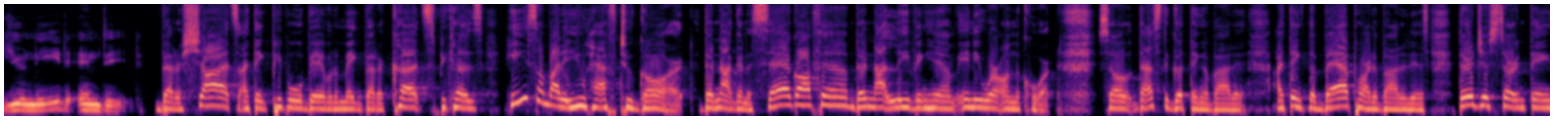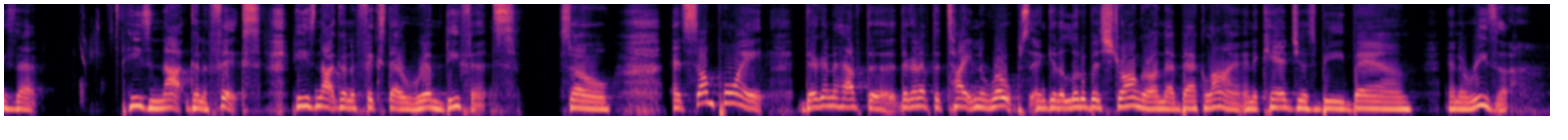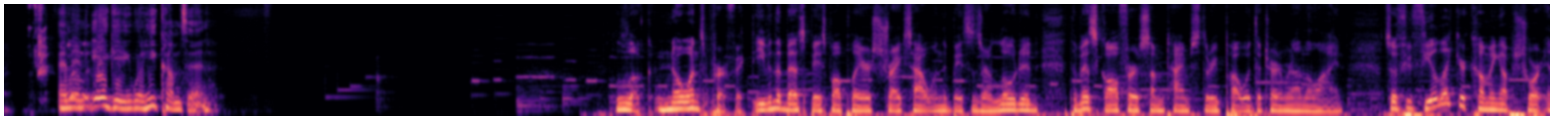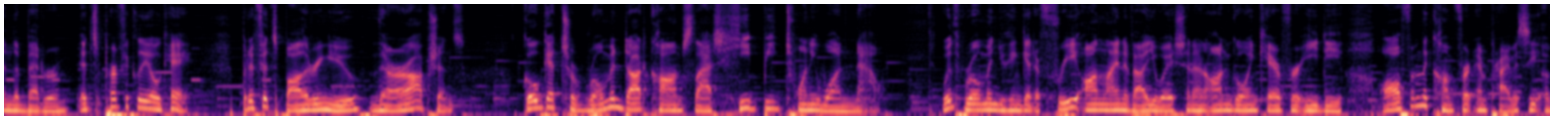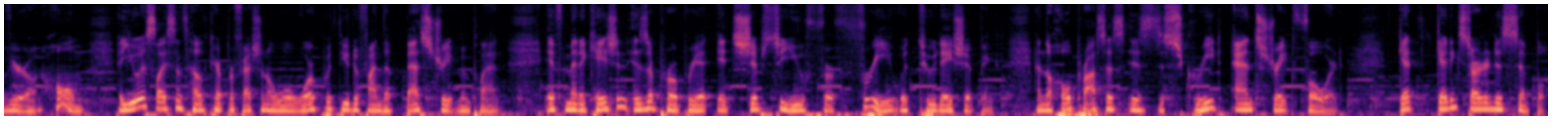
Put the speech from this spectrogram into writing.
You need Indeed. better shots. I think people will be able to make better cuts because he's somebody you have to guard. They're not going to sag off him. They're not leaving him anywhere on the court. So that's the good thing about it. I think the bad part about it is there are just certain things that he's not going to fix. He's not going to fix that rim defense. So at some point they're gonna have to they're gonna have to tighten the ropes and get a little bit stronger on that back line. And it can't just be Bam and Ariza. And then Iggy when he comes in. Look, no one's perfect. Even the best baseball player strikes out when the bases are loaded. The best golfers sometimes three putt with the tournament on the line. So if you feel like you're coming up short in the bedroom, it's perfectly okay. But if it's bothering you, there are options. Go get to roman.com slash heatbeat21 now. With Roman, you can get a free online evaluation and ongoing care for ED, all from the comfort and privacy of your own home. A U.S. licensed healthcare professional will work with you to find the best treatment plan. If medication is appropriate, it ships to you for free with two day shipping, and the whole process is discreet and straightforward. Get getting started is simple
